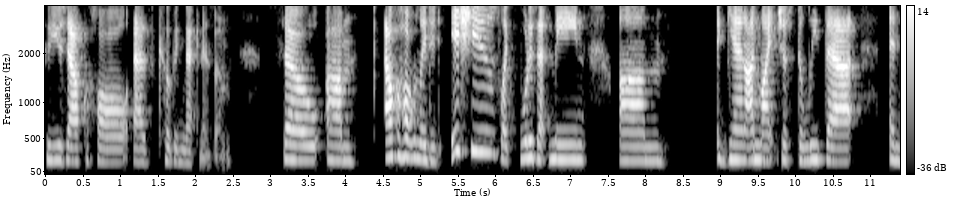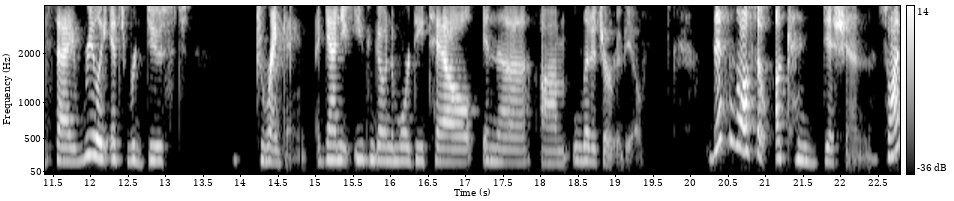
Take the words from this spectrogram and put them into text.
who use alcohol as coping mechanism. So, um, alcohol related issues, like what does that mean? Um, again, I might just delete that and say, really, it's reduced drinking. Again, you, you can go into more detail in the um, literature review. This is also a condition. So I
